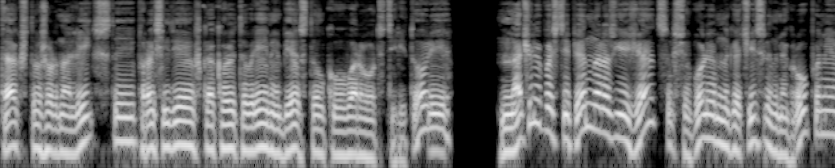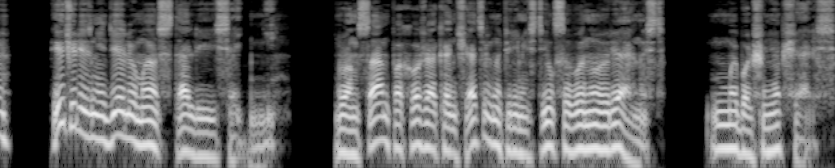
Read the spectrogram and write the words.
Так что журналисты, просидев какое-то время без толку у ворот территории, начали постепенно разъезжаться все более многочисленными группами, и через неделю мы остались одни. Ван Сан, похоже, окончательно переместился в иную реальность. Мы больше не общались.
